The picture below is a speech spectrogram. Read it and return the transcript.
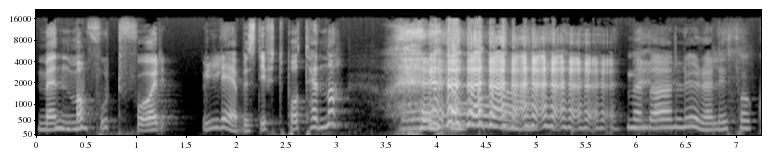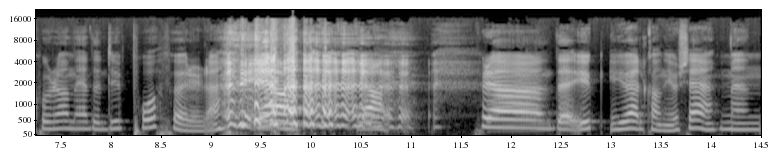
men man fort får leppestift på tenna? Men da lurer jeg litt på hvordan er det du påfører det? ja. ja. For ja, uhell kan jo skje, men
